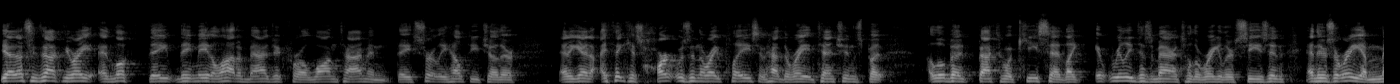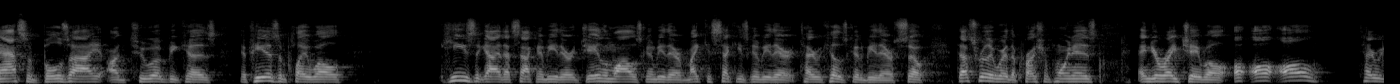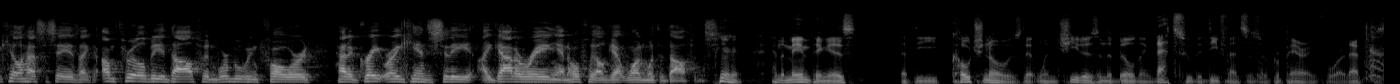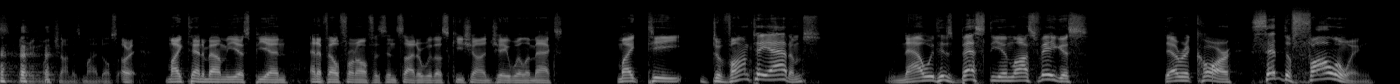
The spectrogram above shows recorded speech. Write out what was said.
Yeah, that's exactly right. And look, they they made a lot of magic for a long time, and they certainly helped each other. And again, I think his heart was in the right place and had the right intentions. But a little bit back to what Key said, like it really doesn't matter until the regular season. And there's already a massive bullseye on Tua because if he doesn't play well, he's the guy that's not going to be there. Jaylen Waddle is going to be there. Mike Gesicki is going to be there. Tyreek Hill is going to be there. So that's really where the pressure point is. And you're right, Jay. Will all, all, all Tyreek Hill has to say is like, I'm thrilled to be a Dolphin. We're moving forward. Had a great run in Kansas City. I got a ring, and hopefully I'll get one with the Dolphins. and the main thing is that the coach knows that when Cheetah's in the building, that's who the defenses are preparing for. That's very much on his mind also. All right, Mike Tannenbaum, ESPN, NFL front office insider with us, Keyshawn, J. Will, and Max. Mike T. Davante Adams, now with his bestie in Las Vegas, Derek Carr, said the following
